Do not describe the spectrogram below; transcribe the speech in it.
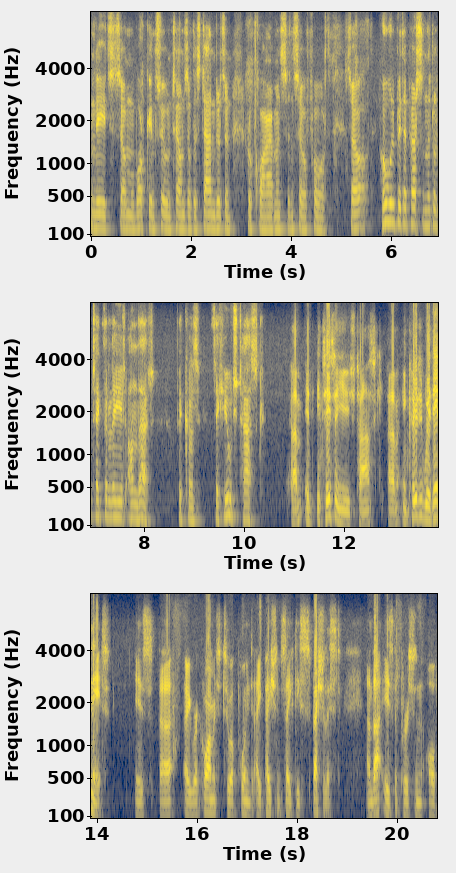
needs some working through in terms of the standards and requirements and so forth. So who will be the person that will take the lead on that? Because it's a huge task. Um, it, it is a huge task. Um, included within it is uh, a requirement to appoint a patient safety specialist, and that is the person of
